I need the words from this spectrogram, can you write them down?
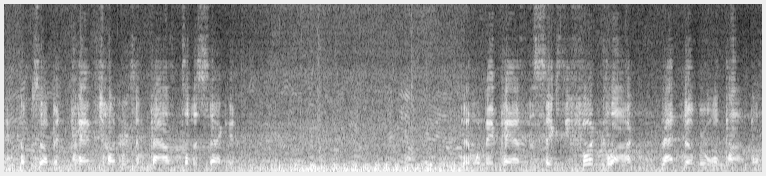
It comes up in tenths, hundredths, and thousandths of a second. Then when they pass the 60-foot clock, that number will pop up.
